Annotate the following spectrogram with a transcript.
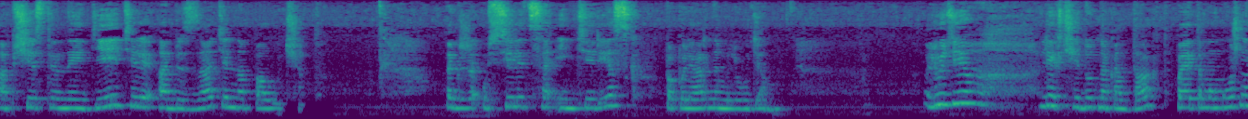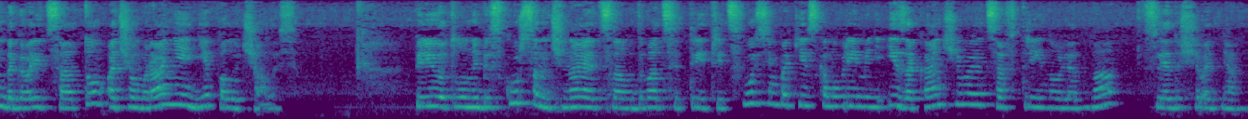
общественные деятели обязательно получат. Также усилится интерес к популярным людям. Люди легче идут на контакт, поэтому можно договориться о том, о чем ранее не получалось. Период Луны без курса начинается в 23.38 по киевскому времени и заканчивается в 3.01 следующего дня.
